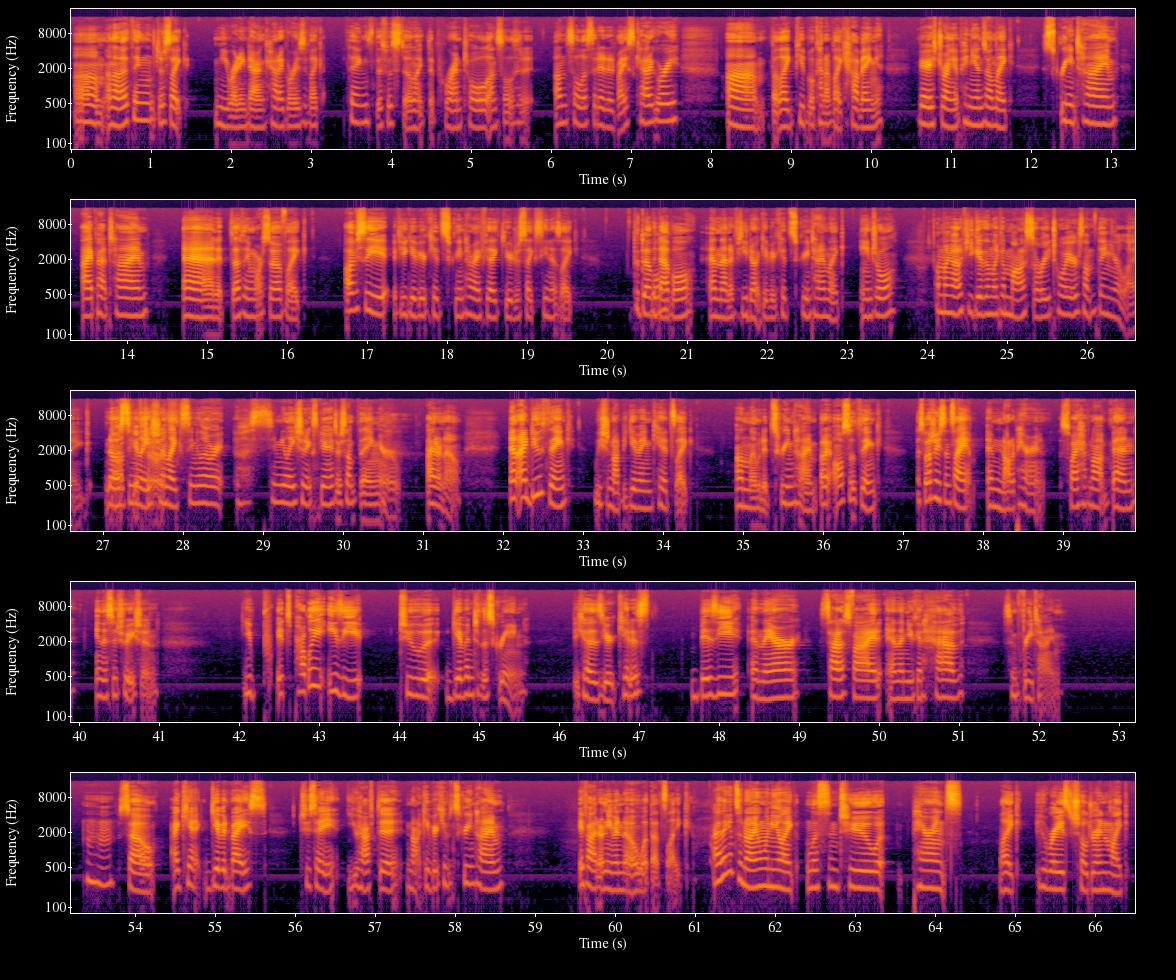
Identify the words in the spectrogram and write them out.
Um, another thing, just like me writing down categories of like things. This was still like the parental unsolicited unsolicited advice category. Um, but like people kind of like having very strong opinions on like screen time, iPad time, and it's definitely more so of like obviously if you give your kids screen time, I feel like you're just like seen as like The devil. the devil, and then if you don't give your kids screen time, like angel. Oh my god, if you give them like a Montessori toy or something, you're like no God's gift to simulation like simula- uh, simulation experience or something or i don't know and i do think we should not be giving kids like unlimited screen time but i also think especially since i am, am not a parent so i have not been in this situation you it's probably easy to give into the screen because your kid is busy and they're satisfied and then you can have some free time Mm-hmm. so I can't give advice to say you have to not give your kids screen time if I don't even know what that's like. I think it's annoying when you like listen to parents like who raised children like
